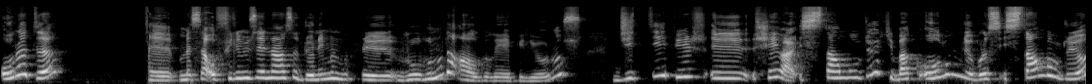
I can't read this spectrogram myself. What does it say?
orada e, mesela o film üzerine aslında dönemin ruhunu da algılayabiliyoruz ciddi bir şey var. İstanbul diyor ki bak oğlum diyor burası İstanbul diyor.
